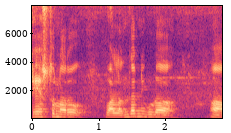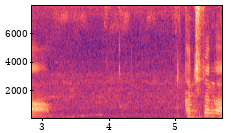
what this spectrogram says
చేస్తున్నారో వాళ్ళందరినీ కూడా ఖచ్చితంగా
